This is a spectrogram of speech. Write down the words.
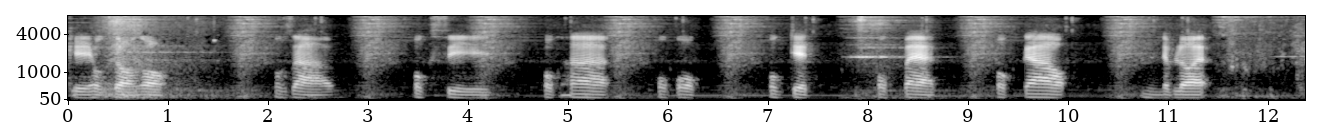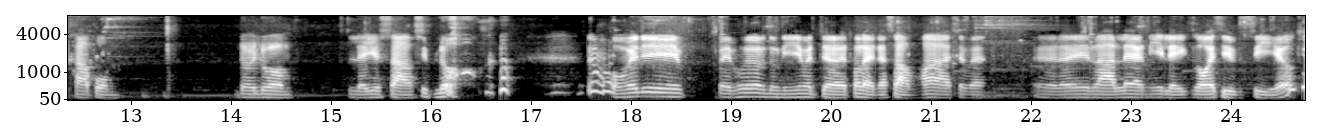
เคหกสองออกหกสามหกสี่หกห้าหกหกหกเจ็ดหกแปดหกเก้า เรียบร้อยค่าผม โดยรวมเหลืออยู่สามสิบโลถ้าผมไม่ได้ไปเพิ่มตรงนี้มันจะเท่าไหร่นะสามห้าใช่ไหมเออแล้วร้านแรกนี้เหลืออีกร้อยสิบสี่โอเค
